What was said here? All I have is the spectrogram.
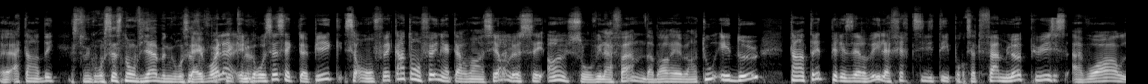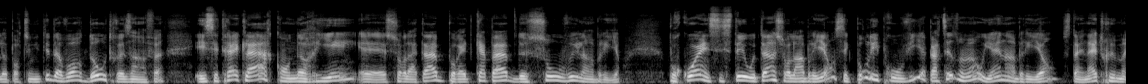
euh, attendez. C'est une grossesse non viable, une grossesse ben ectopique. Voilà, une grossesse ectopique, on fait, quand on fait une intervention, c'est un, sauver la femme d'abord et avant tout, et deux, tenter de préserver la fertilité pour que cette femme-là puisse avoir l'opportunité d'avoir d'autres enfants. Et c'est très clair qu'on n'a rien euh, sur la table pour être capable de sauver l'embryon. Pourquoi insister autant sur l'embryon? C'est que pour les pro-vie, à partir du moment où il y a un embryon, c'est un être humain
